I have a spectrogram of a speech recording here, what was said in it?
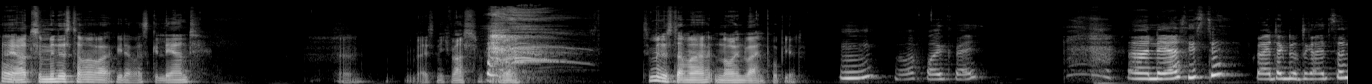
Naja, zumindest haben wir mal wieder was gelernt. Äh, weiß nicht was, aber zumindest haben wir einen neuen Wein probiert. Mhm, war erfolgreich. Äh, naja, siehst du, Freitag der 13.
